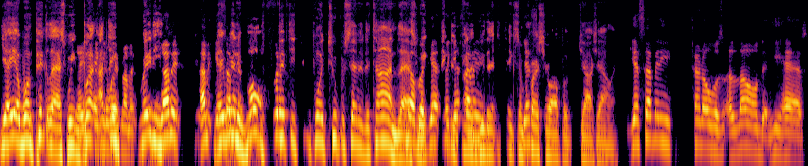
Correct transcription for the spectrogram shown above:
Yeah, yeah, one pick last week, yeah, but I think Brady. I mean, I mean, they ran the ball fifty-two point two percent of the time last no, week. Get, I think they're trying many, to do that to take some guess, pressure off of Josh Allen. Guess how many turnovers alone that he has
